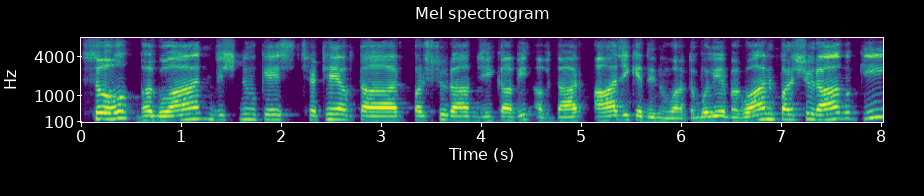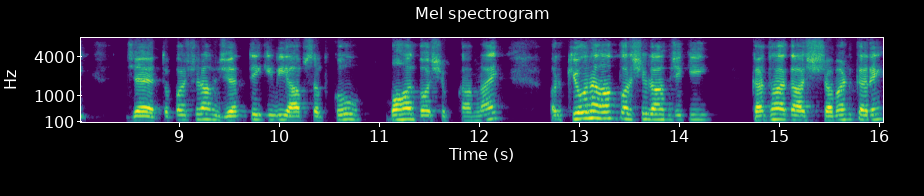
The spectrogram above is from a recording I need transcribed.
सो so, भगवान विष्णु के छठे अवतार परशुराम जी का भी अवतार आज के दिन हुआ। तो बोलिए भगवान परशुराम की जय। तो परशुराम जयंती की भी आप सबको बहुत बहुत शुभकामनाएँ। और क्यों ना हम परशुराम जी की कथा का श्रवण करें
